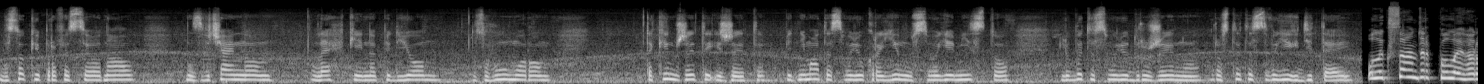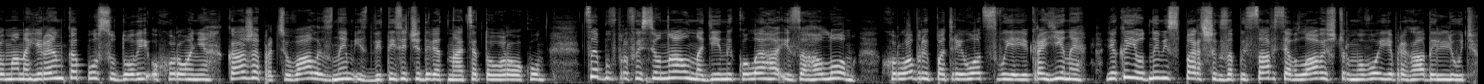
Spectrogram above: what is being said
високий професіонал, надзвичайно легкий на підйом, з гумором. Таким жити і жити, піднімати свою країну, своє місто, любити свою дружину, ростити своїх дітей. Олександр, колега Романа Гіренка по судовій охороні, каже, працювали з ним із 2019 року. Це був професіонал, надійний колега і загалом хоробрий патріот своєї країни, який одним із перших записався в лави штурмової бригади Людь.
